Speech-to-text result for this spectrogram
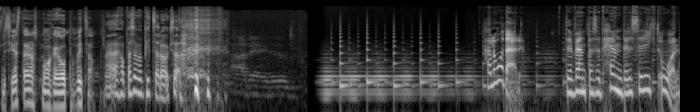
Vi ses där och smakar gott på pizzan. Ja, Jag hoppas jag får pizza då också. Hallå där! Det väntas ett händelserikt år.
